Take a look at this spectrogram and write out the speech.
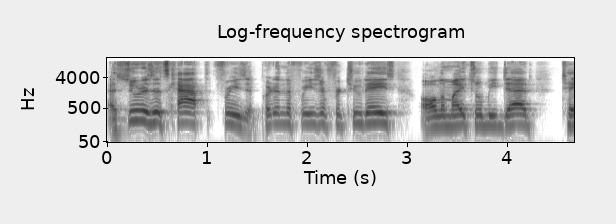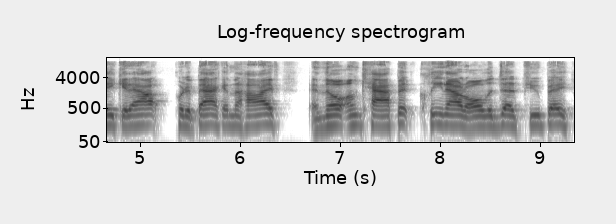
As soon as it's capped, freeze it. Put it in the freezer for two days. All the mites will be dead. Take it out, put it back in the hive, and they'll uncap it, clean out all the dead pupae,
